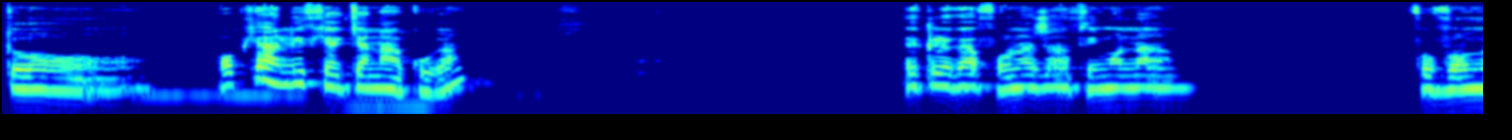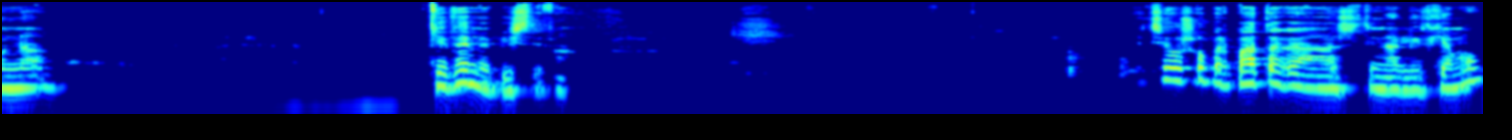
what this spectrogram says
Το όποια αλήθεια κι αν άκουγα, Έκλεγα, φώναζα, θύμωνα, φοβόμουνα και δεν με πίστευα. Έτσι όσο περπάταγα στην αλήθεια μου,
